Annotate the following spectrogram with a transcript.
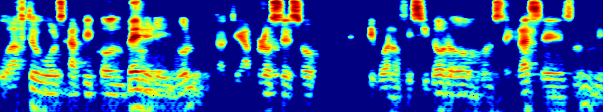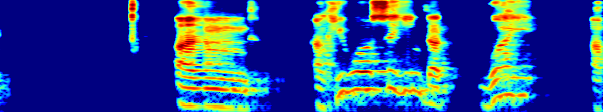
who afterwards have become venerable, like a process of the one of Isidoro, Montse Grases, I mean, and and he was saying that why a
